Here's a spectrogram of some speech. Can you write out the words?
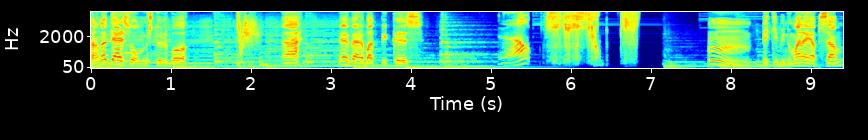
Sana ders olmuştur bu. Ah, ne berbat bir kız. Hmm, peki bir numara yapsam?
